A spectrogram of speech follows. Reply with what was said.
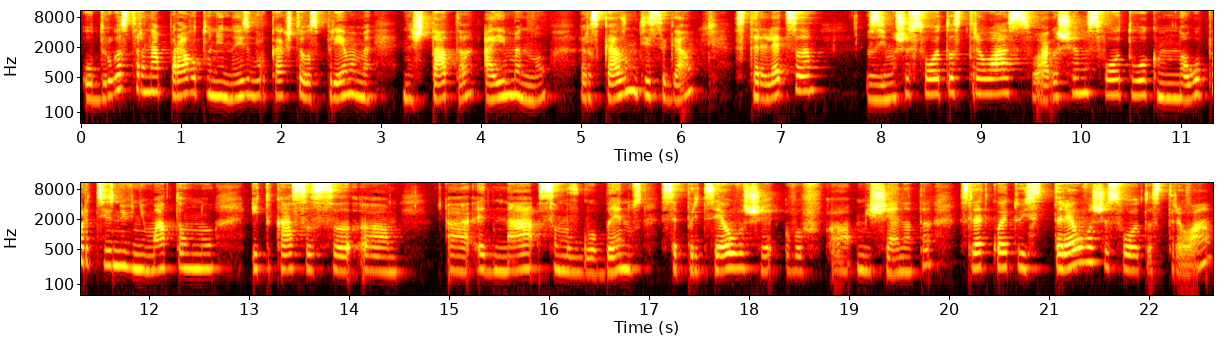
от друга страна правото ни на избор как ще възприемаме нещата, а именно, разказвам ти сега, стрелеца взимаше своята стрела, слагаше на своята лък много прецизно и внимателно и така с а, а, една самовглъбеност се прицелваше в а, мишената, след което изстрелваше своята стрела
